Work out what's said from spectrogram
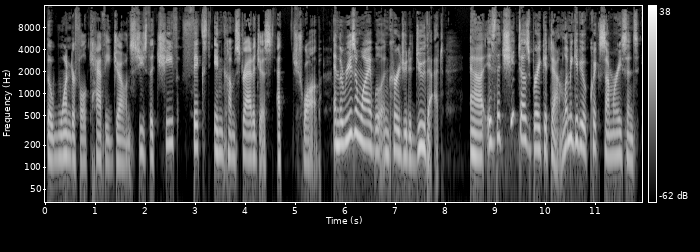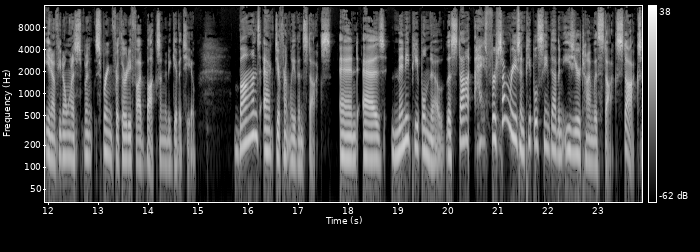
the wonderful Kathy Jones. She's the chief fixed income strategist at Schwab. And the reason why I will encourage you to do that uh, is that she does break it down. Let me give you a quick summary since, you know, if you don't want to spring, spring for 35 bucks, I'm going to give it to you. Bonds act differently than stocks. And as many people know, the stock, I, for some reason, people seem to have an easier time with stocks. Stocks,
